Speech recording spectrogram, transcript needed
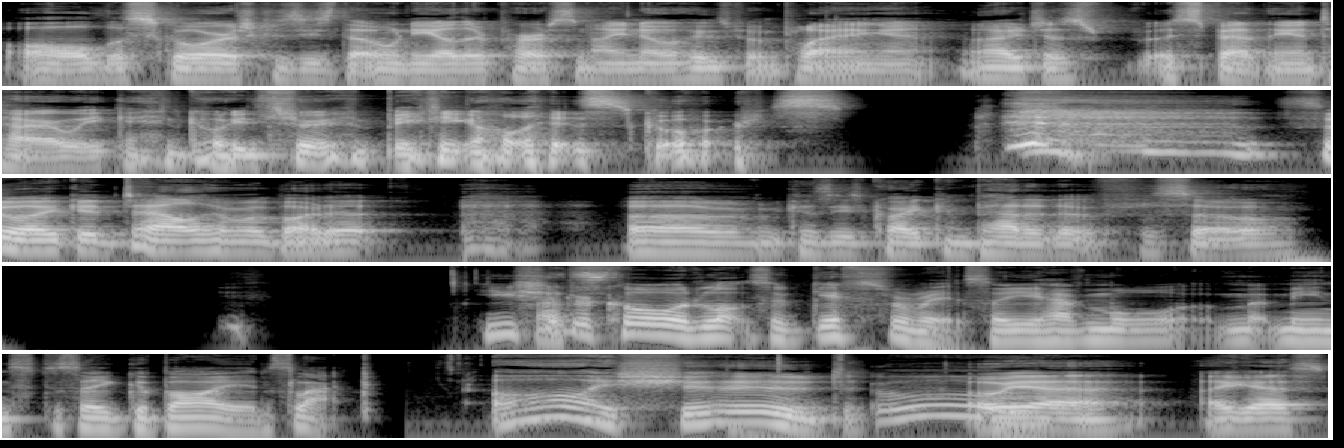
all the scores because he's the only other person I know who's been playing it. And I just spent the entire weekend going through and beating all his scores. so I could tell him about it um, because he's quite competitive. So you should That's... record lots of gifts from it so you have more means to say goodbye in Slack. Oh, I should. Ooh. Oh, yeah. I guess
